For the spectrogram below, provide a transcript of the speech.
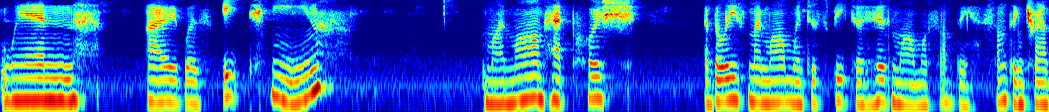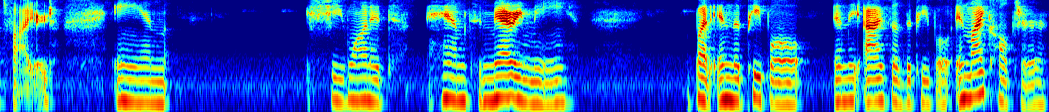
when I was 18, my mom had pushed I believe my mom went to speak to his mom or something. Something transpired. And she wanted him to marry me, but in the people, in the eyes of the people, in my culture,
